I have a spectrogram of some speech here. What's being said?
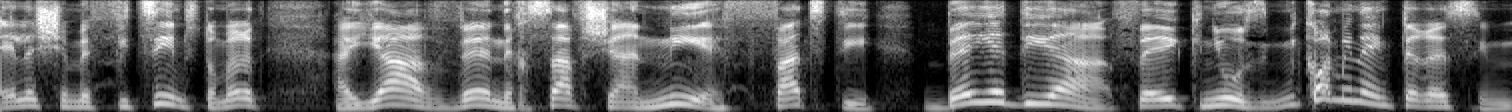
אלה שמפיצים. זאת אומרת, היה ונחשף שאני הפצתי בידיעה פייק ניוז מכל מיני אינטרסים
